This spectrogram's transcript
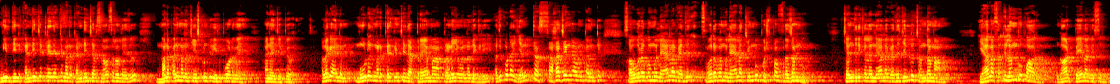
మీరు దీన్ని ఖండించట్లేదంటే మనం ఖండించాల్సిన అవసరం లేదు. మన పని మనం చేసుకుంటూ వెళ్ళిపోవడమే అని ఆయన చెప్పేవారు. అలాగే ఆయన మూడోది మనకు కనిపించేది ఆ ప్రేమ ప్రణయం అన్న దగ్గర. అది కూడా ఎంత సహజంగా ఉంటుందంటే సౌరభము లేల వెద సౌరభము లేల చిమ్ము పుష్ప వ్రజంబు. చంద్రికల నేల వెదజిల్లు చందమామ. ఏల సలిలంబు పారు గాడ్ పేల విసురు.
